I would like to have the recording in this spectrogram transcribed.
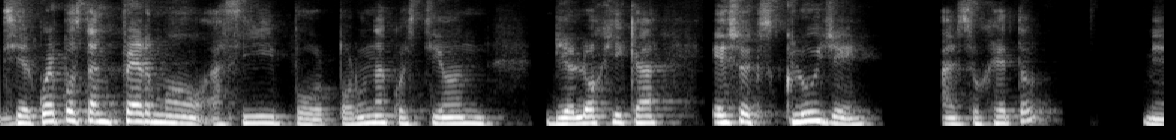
si el cuerpo está enfermo así por, por una cuestión biológica, ¿eso excluye al sujeto? Mi,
